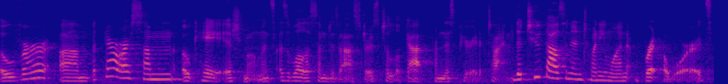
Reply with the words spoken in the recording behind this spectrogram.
over. Um, but there are some okay-ish moments as well as some disasters to look at from this period of time. The 2021 Brit Awards.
